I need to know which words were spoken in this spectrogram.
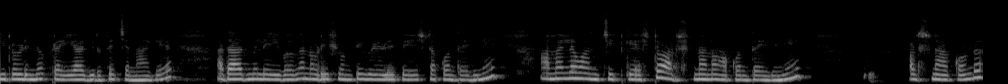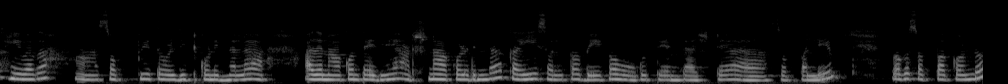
ಈರುಳ್ಳಿನೂ ಫ್ರೈ ಆಗಿರುತ್ತೆ ಚೆನ್ನಾಗೆ. ಅದಾದಮೇಲೆ ಇವಾಗ ನೋಡಿ ಶುಂಠಿ, ಬೆಳ್ಳುಳ್ಳಿ ಪೇಸ್ಟ್ ಹಾಕ್ಕೊತಾ ಇದ್ದೀನಿ. ಆಮೇಲೆ ಒಂದು ಚಿಟಿಕೆಯಷ್ಟು ಅರಿಶಿಣನೂ ಹಾಕ್ಕೊತಾ ಇದ್ದೀನಿ. ಅರಿಶಿನ ಹಾಕ್ಕೊಂಡು ಇವಾಗ ಸೊಪ್ಪು ತೊಳೆದಿಟ್ಕೊಂಡಿದ್ನಲ್ಲ, ಅದನ್ನು ಹಾಕ್ಕೊತಾ ಇದ್ದೀನಿ. ಅರಿಶಿನ ಹಾಕ್ಕೊಳ್ಳೋದ್ರಿಂದ ಕೈ ಸ್ವಲ್ಪ ಬೇಗ ಹೋಗುತ್ತೆ ಅಂತ ಅಷ್ಟೇ ಸೊಪ್ಪಲ್ಲಿ. ಇವಾಗ ಸೊಪ್ಪು ಹಾಕ್ಕೊಂಡು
